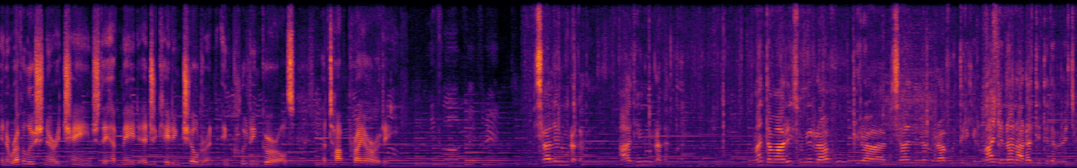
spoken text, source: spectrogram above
In a revolutionary change, they have made educating children, including girls, a top priority. Bisaallee nu dhaqata. Haatii nu dhaqata. Man tamaarii sun raafuu bira bisaan nam raafuutti jira. Maan jennaan haadhatti itti dabarecha.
